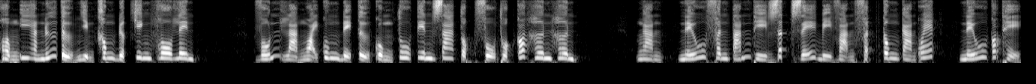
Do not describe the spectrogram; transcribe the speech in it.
Hồng y nữ tử nhìn không được kinh hô lên. Vốn là ngoại cung đệ tử cùng tu tiên gia tộc phụ thuộc có hơn hơn. Ngàn, nếu phân tán thì rất dễ bị vạn Phật công càn quét. Nếu có thể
